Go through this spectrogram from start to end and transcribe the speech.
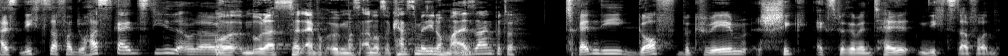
Heißt nichts davon, du hast keinen Stil oder Oder, oder es ist halt einfach irgendwas anderes. Kannst du mir die nochmal sagen, bitte? trendy, goff, bequem, schick, experimentell nichts davon.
